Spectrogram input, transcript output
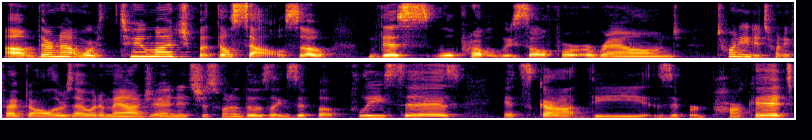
um, they're not worth too much but they'll sell so this will probably sell for around 20 to 25 dollars I would imagine it's just one of those like zip up fleeces it's got the zippered pocket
